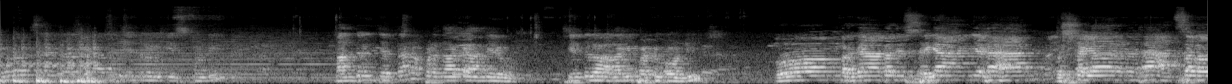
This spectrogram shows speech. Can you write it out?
మూడవసారి రాష్ట్రాల చేతిలోకి తీసుకోండి. మంత్రం చెప్తాను అప్పటిదాకా మీరు చేతిలో అలాగే పట్టుకోండి. ఓం ప్రజాపతి శ్రియాంజః పుష్కయోర్దధాత్సవో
